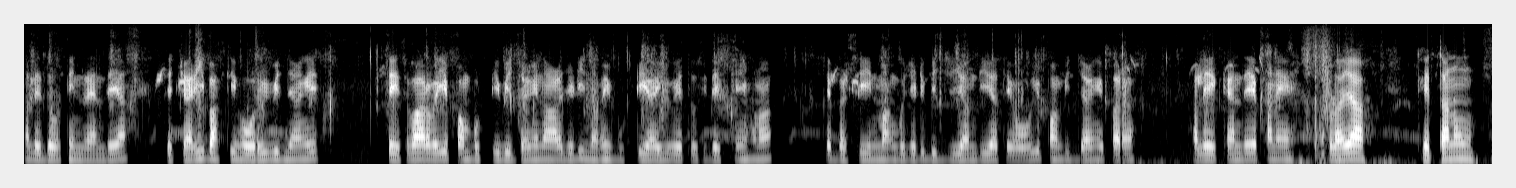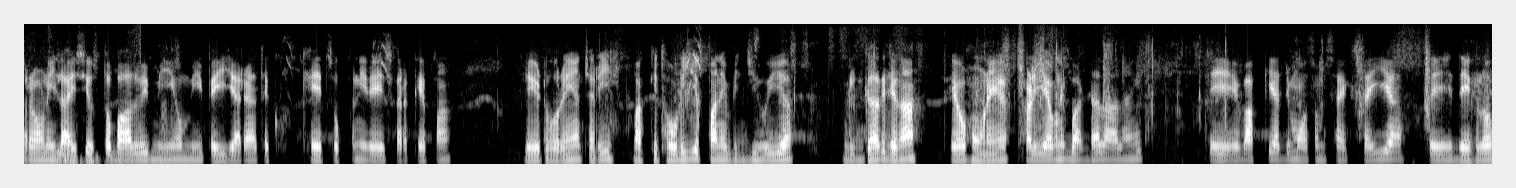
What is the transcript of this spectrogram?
ਹਲੇ ਦੋ ਤਿੰਨ ਰਹਿੰਦੇ ਆ। ਤੇ ਚਰੀ ਬਾਕੀ ਹੋਰ ਵੀ ਬੀਜਾਂਗੇ। ਤੇ ਇਸ ਵਾਰ ਬਈ ਆਪਾਂ ਬੂਟੀ ਬੀਜਾਂਗੇ ਨਾਲ ਜਿਹੜੀ ਨਵੀਂ ਬੂਟੀ ਆਈ ਹੋਵੇ ਤੁਸੀਂ ਦੇਖਿਆ ਹੀ ਹੋਣਾ। ਤੇ ਬਰਸੀਨ ਵਾਂਗੂ ਜਿਹੜੀ ਬੀਜੀ ਜਾਂਦੀ ਆ ਤੇ ਉਹ ਵੀ ਆਪਾਂ ਬੀਜਾਂਗੇ, ਪਰ ਹਲੇ ਕਹਿੰਦੇ ਆਪਾਂ ਨੇ ਥੋੜਾ ਜਿਹਾ ਖੇਤਾਂ ਨੂੰ ਰੌਣੀ ਲਾਈ ਸੀ, ਉਸ ਤੋਂ ਬਾਅਦ ਵੀ ਮੀਂਹ, ਉਹ ਮੀਂਹ ਪਈ ਜਾ ਰਿਹਾ ਤੇ ਖੇਤ ਸੁੱਕ ਨਹੀਂ ਰਹੇ, ਇਸ ਕਰਕੇ ਆਪਾਂ ਲੇਟ ਹੋ ਰਹੇ ਆ ਚਰੀ। ਬਾਕੀ ਥੋੜੀ ਜਿਹੀ ਆਪਾਂ ਨੇ ਬੀਜੀ ਹੋਈ ਆ ਬਿੱਗਾ ਕਿ ਜਗ੍ਹਾ ਤੇ ਉਹ ਹੋਣੇ ਫਲੀ ਆਪਣੀ ਵਾਢਾ ਲਾ ਲਾਂਗੇ। ਤੇ ਬਾਕੀ ਅੱਜ ਮੌਸਮ ਸਹੀ ਸਹੀ ਆ ਤੇ ਦੇਖ ਲਓ,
